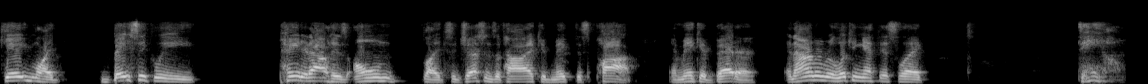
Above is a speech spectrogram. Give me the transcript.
gave like basically painted out his own like suggestions of how I could make this pop and make it better. And I remember looking at this like, damn,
